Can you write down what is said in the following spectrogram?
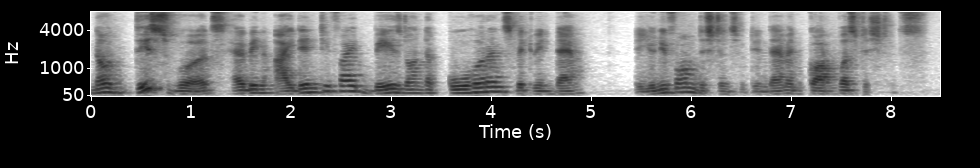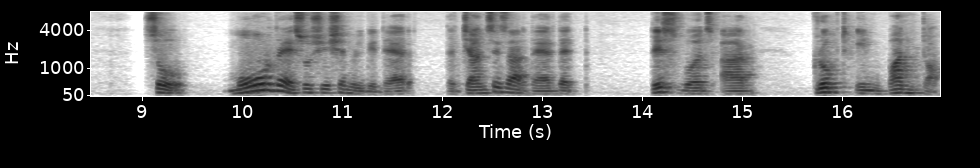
Now, these words have been identified based on the coherence between them, the uniform distance between them, and corpus distance. So, more the association will be there, the chances are there that these words are grouped in one topic.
